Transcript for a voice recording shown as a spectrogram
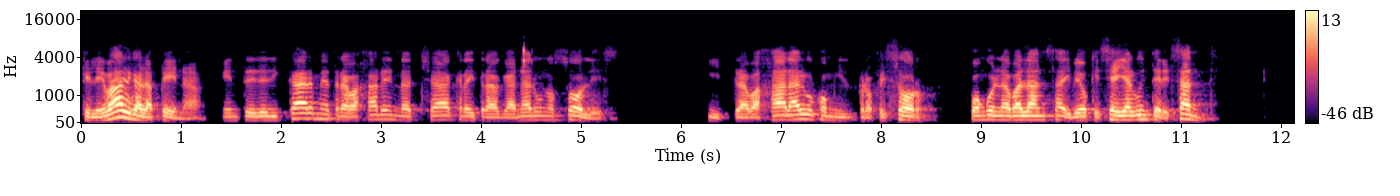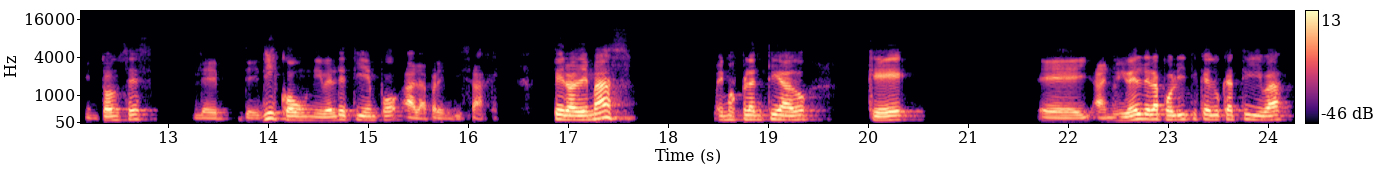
que le valga la pena entre dedicarme a trabajar en la chacra y ganar unos soles y trabajar algo con mi profesor, pongo en la balanza y veo que si hay algo interesante. Entonces, le dedico un nivel de tiempo al aprendizaje. Pero además, hemos planteado que eh, a nivel de la política educativa,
